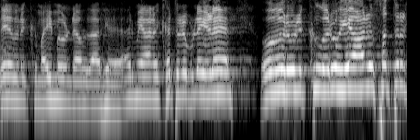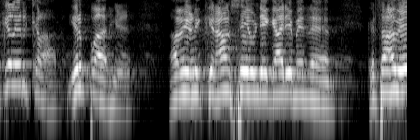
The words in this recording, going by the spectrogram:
தேவனுக்கு மகிமை உண்டாவதாக. அருமையான கத்திர பிள்ளைகளே ஒவ்வொருவருக்கு ஒரு வகையான சத்துருக்கள் இருக்கலாம் இருப்பார்கள். அவைகளுக்கு நாம் செய்ய வேண்டிய காரியம் என்ன? கர்த்தாவே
